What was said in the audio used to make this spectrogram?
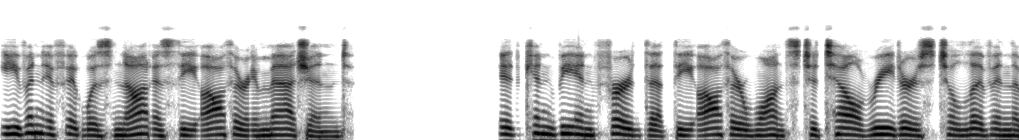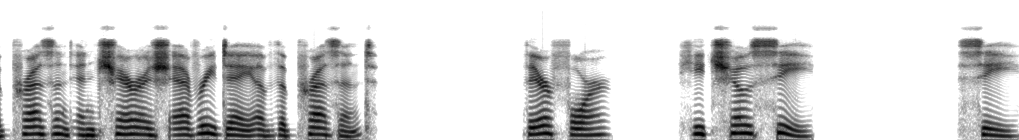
even if it was not as the author imagined. It can be inferred that the author wants to tell readers to live in the present and cherish every day of the present. Therefore, he chose C. C.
